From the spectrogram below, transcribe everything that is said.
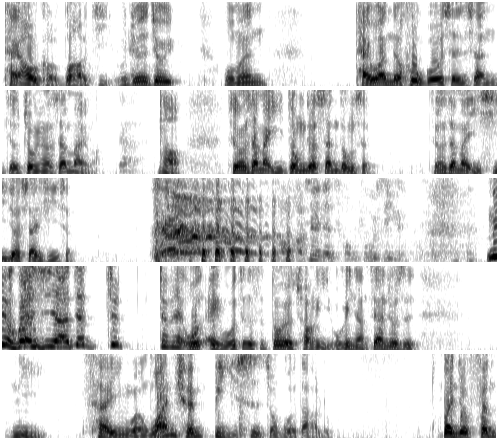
太拗口了，不好记。我觉得就我们台湾的护国神山叫中央山脉嘛。对啊。啊、哦，中央山脉以东叫山东省，中央山脉以西叫山西省。好，好像有点重复性。没有关系啊，这这。对不对？我哎，我这个是多有创意。我跟你讲，这样就是你蔡英文完全鄙视中国大陆，不然你就分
